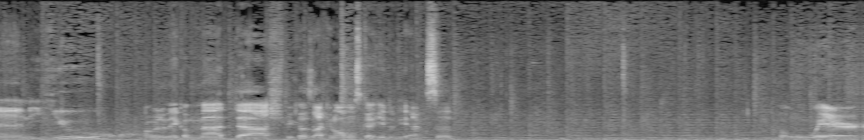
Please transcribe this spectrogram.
And you are gonna make a mad dash because I can almost get you to the exit. But where?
